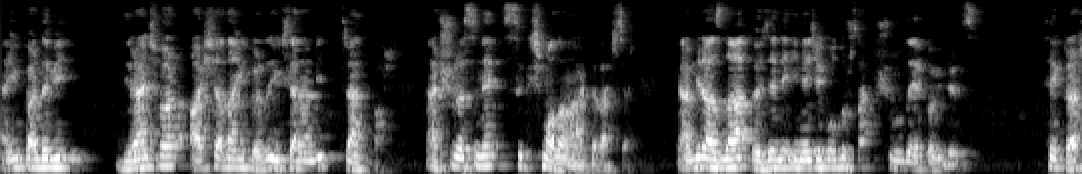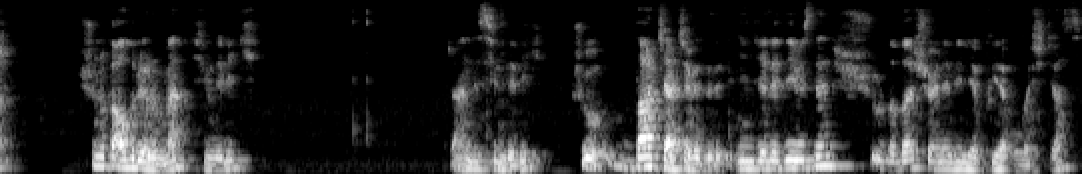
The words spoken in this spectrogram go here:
Yani yukarıda bir direnç var. Aşağıdan yukarıda yükselen bir trend var. Yani şurası ne? Sıkışma alanı arkadaşlar. Yani biraz daha özele inecek olursak şunu da yapabiliriz. Tekrar şunu kaldırıyorum ben şimdilik. Trendi sil dedik. Şu dar çerçevede incelediğimizde şurada da şöyle bir yapıya ulaşacağız.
